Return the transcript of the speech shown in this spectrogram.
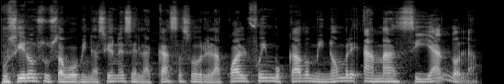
Pusieron sus abominaciones en la casa sobre la cual fue invocado mi nombre, amasillándola,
